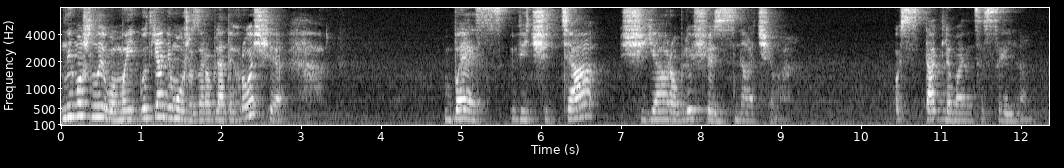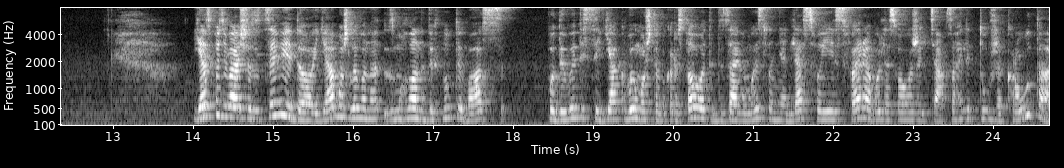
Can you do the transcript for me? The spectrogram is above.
неможливо, ми, от я не можу заробляти гроші без відчуття, що я роблю щось значиме. Ось так для мене це сильно. Я сподіваюся, що за це відео я, можливо, змогла надихнути вас подивитися, як ви можете використовувати дизайн мислення для своєї сфери або для свого життя. Взагалі дуже круто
